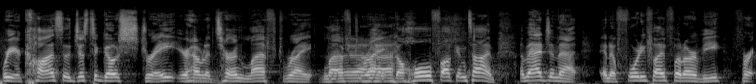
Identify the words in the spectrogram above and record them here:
where you're constantly just to go straight, you're having to turn left, right, left, right the whole fucking time. Imagine that in a 45 foot RV for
